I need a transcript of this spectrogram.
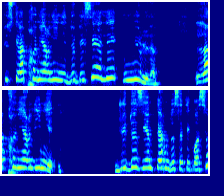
puisque la première ligne de BC, elle est nulle. La première ligne du deuxième terme de cette équation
